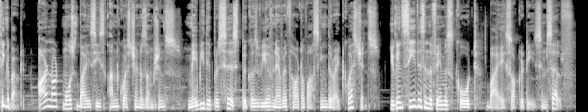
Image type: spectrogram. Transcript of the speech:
Think about it. Are not most biases unquestioned assumptions? Maybe they persist because we have never thought of asking the right questions. You can see this in the famous quote by Socrates himself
